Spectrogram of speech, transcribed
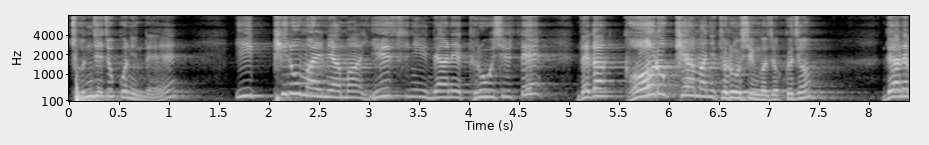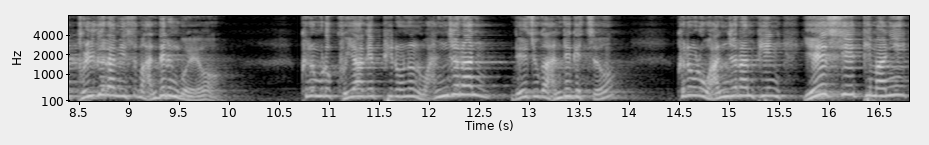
존재 조건인데 이 피로 말미암아 예수님이 내 안에 들어오실 때 내가 거룩해야만이 들어오신 거죠. 그죠? 내 안에 불결함이 있으면 안 되는 거예요. 그러므로 구약의 피로는 완전한 내주가 안 되겠죠. 그러므로 완전한 피인 예수의 피만이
